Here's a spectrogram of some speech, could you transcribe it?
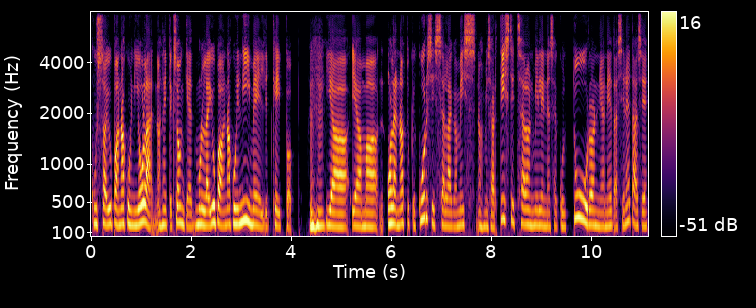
kus sa juba nagunii oled, noh näiteks ongi, et mulle juba nagunii meeldib K-pop Mm -hmm. ja, ja ma olen natuke kursis sellega, mis noh, mis artistid seal on, milline see kultuur on ja nii edasi ja nii edasi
